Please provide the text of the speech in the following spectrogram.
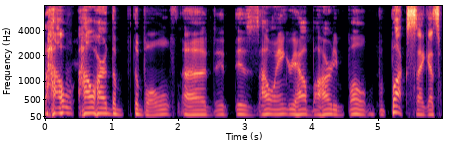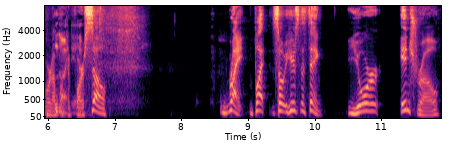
how how hard the the bull uh it is, how angry, how hard he bull bucks. I guess what I'm No looking idea. for. So, right, but so here's the thing: your intro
